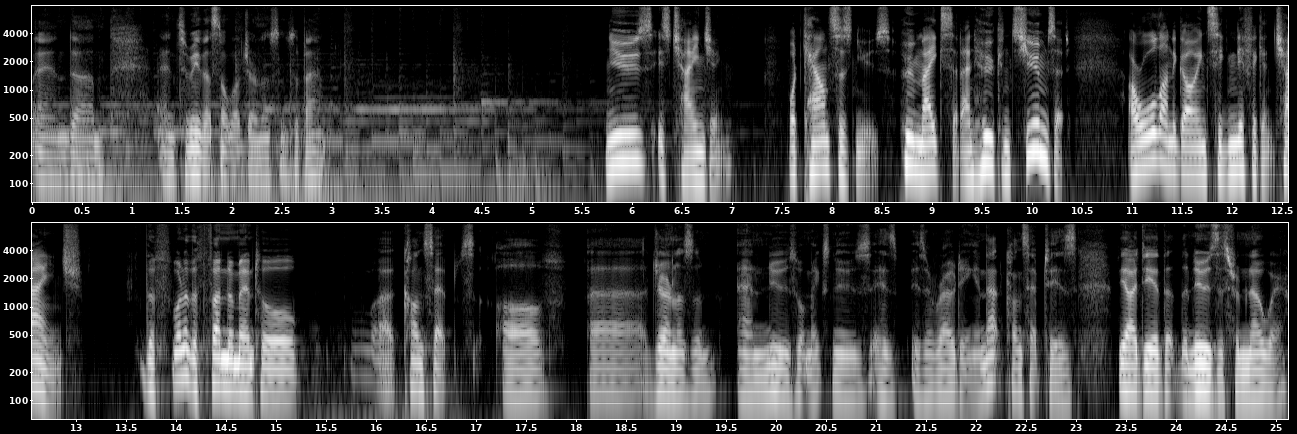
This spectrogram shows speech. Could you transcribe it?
and um, and to me, that's not what journalism's about. News is changing what counts as news, who makes it, and who consumes it are all undergoing significant change. The, one of the fundamental uh, concepts of uh, journalism and news, what makes news, is, is eroding. And that concept is the idea that the news is from nowhere.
